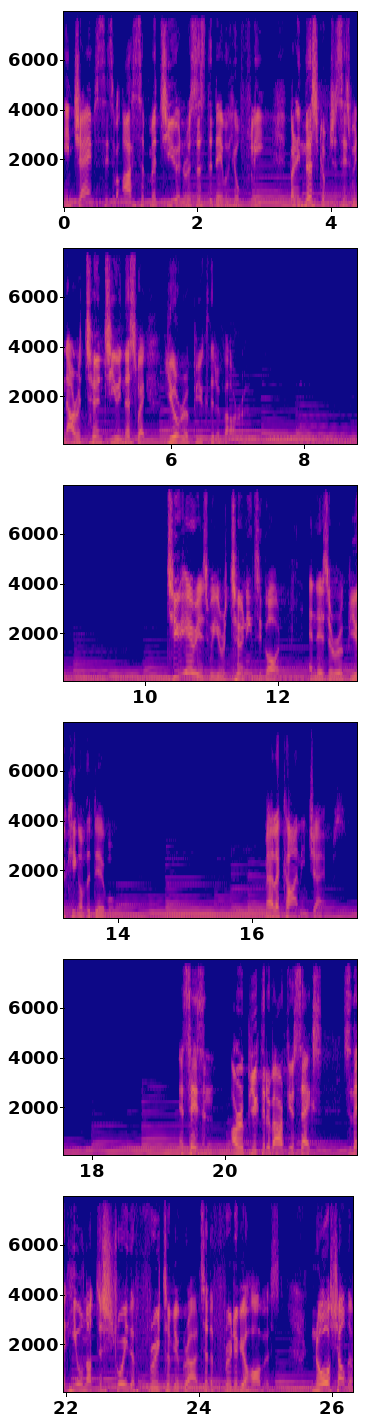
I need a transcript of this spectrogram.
in James it says, if I submit to you and resist the devil, he'll flee. But in this scripture it says, when I return to you in this way, you'll rebuke the devourer. two areas where you're returning to God and there's a rebuking of the devil Malachi and in James. It says, And I rebuke the devourer for your sakes, so that he will not destroy the fruit of your ground, so the fruit of your harvest, nor shall the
